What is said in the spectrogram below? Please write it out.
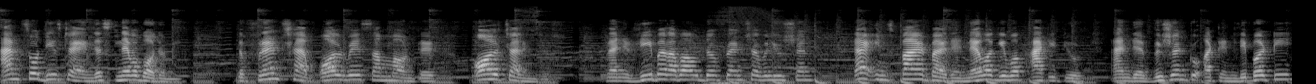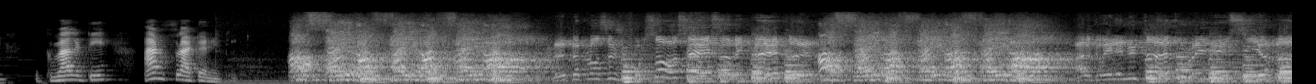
and so these challenges never bother me. The French have always surmounted all challenges. When you read about the French Revolution, they are inspired by their never give up attitude and their vision to attain liberty, equality, and fraternity. Le peuple ce sans cesse Malgré les tout réussira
